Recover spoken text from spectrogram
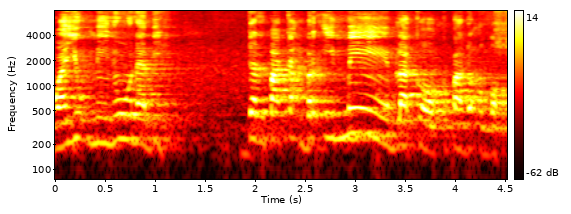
Wa yu'minuna bih dan pakat berimej belaka kepada Allah.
